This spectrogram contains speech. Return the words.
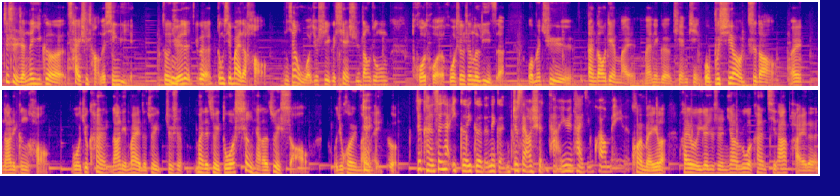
这是人的一个菜市场的心理。总觉得这个东西卖得好，你像我就是一个现实当中妥妥的活生生的例子。我们去蛋糕店买买那个甜品，我不需要知道哎哪里更好，我就看哪里卖的最就是卖的最多，剩下的最少，我就会买哪一个。就可能剩下一个一个的那个，你就是要选它，因为它已经快要没了。快没了。还有一个就是，你像如果看其他牌的。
